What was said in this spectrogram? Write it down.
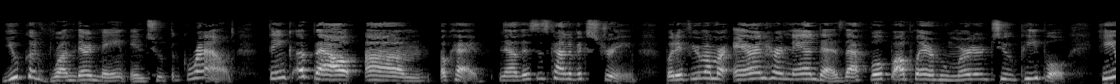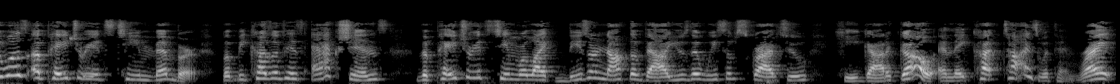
you could run their name into the ground think about um okay now this is kind of extreme but if you remember aaron hernandez that football player who murdered two people he was a patriots team member but because of his actions the patriots team were like these are not the values that we subscribe to he gotta go and they cut ties with him right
